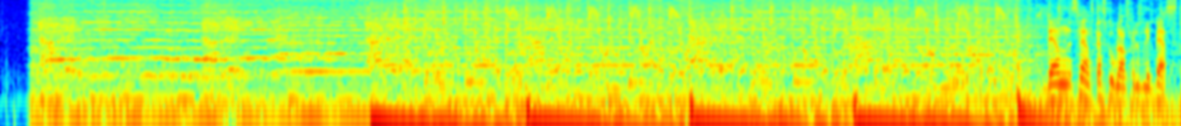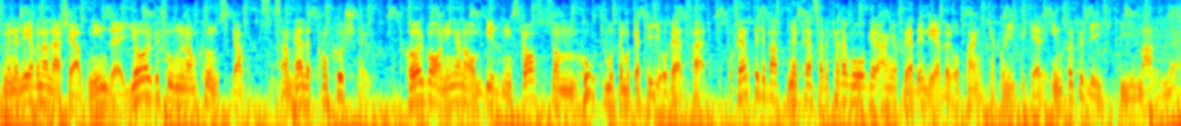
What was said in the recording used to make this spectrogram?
Den svenska skolan skulle bli bäst, men eleverna lär sig allt mindre. Gör visionen om kunskapssamhället konkurs nu? Hör varningarna om bildningsras som hot mot demokrati och välfärd. Offentlig debatt med pressade pedagoger, engagerade elever och panka politiker inför publik i Malmö. Eh,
